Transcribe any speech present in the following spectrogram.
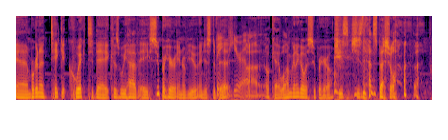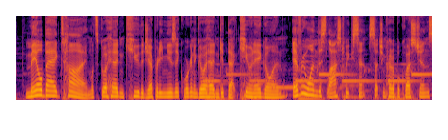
And we're going to take it quick today because we have a superhero interview in just a Fake bit. hero. Uh, okay. Well, I'm going to go with superhero. She's, she's that special. mailbag time. Let's go ahead and cue the Jeopardy music. We're going to go ahead and get that Q&A going. Everyone this last week sent such incredible questions.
